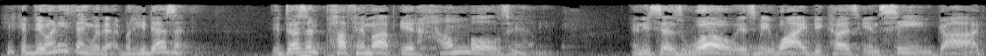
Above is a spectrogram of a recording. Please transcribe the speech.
He could do anything with that, but he doesn't. It doesn't puff him up, it humbles him. And he says, Woe is me. Why? Because in seeing God,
